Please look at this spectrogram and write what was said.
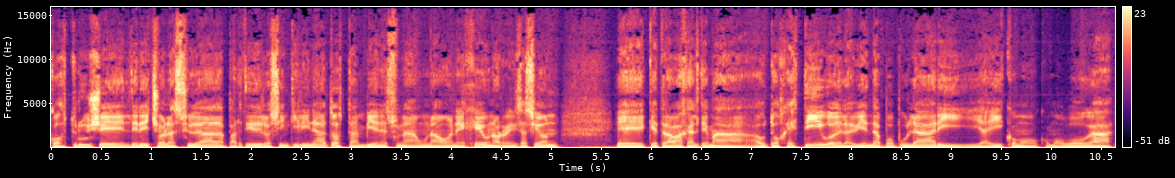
construye el derecho a la ciudad a partir de los inquilinatos, también es una, una ONG, una organización eh, que trabaja el tema autogestivo de la vivienda popular y, ahí como, como boga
